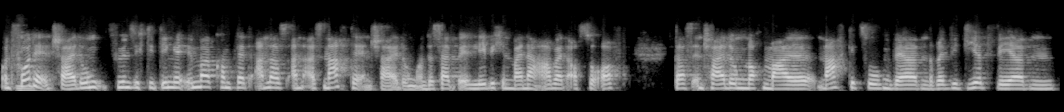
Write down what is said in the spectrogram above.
und vor mhm. der Entscheidung fühlen sich die Dinge immer komplett anders an als nach der Entscheidung. Und deshalb erlebe ich in meiner Arbeit auch so oft, dass Entscheidungen nochmal nachgezogen werden, revidiert werden,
